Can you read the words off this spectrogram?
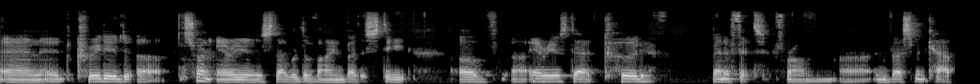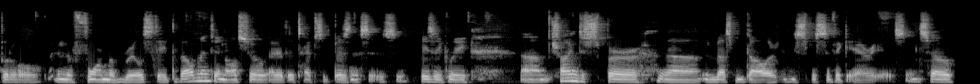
and it created uh, certain areas that were defined by the state of uh, areas that could benefit from uh, investment capital in the form of real estate development and also at other types of businesses. Basically, um, trying to spur uh, investment dollars in specific areas. And so,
